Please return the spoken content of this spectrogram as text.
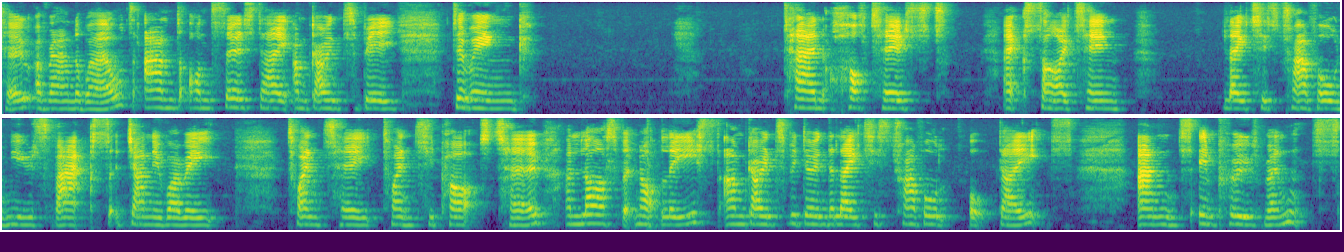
to around the world. And on Thursday I'm going to be doing 10 hottest, exciting, latest travel news facts, January 2020 part 2 and last but not least I'm going to be doing the latest travel updates and improvements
